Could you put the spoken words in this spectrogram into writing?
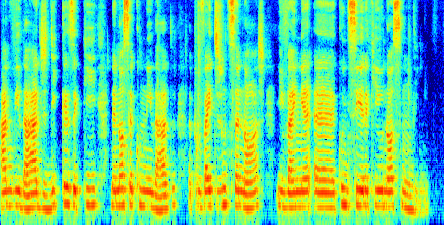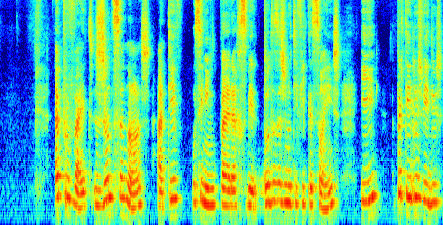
há novidades, dicas aqui na nossa comunidade. Aproveite, junte-se a nós e venha a conhecer aqui o nosso mundinho. Aproveite, junte-se a nós, ative o sininho para receber todas as notificações e partilhe os vídeos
